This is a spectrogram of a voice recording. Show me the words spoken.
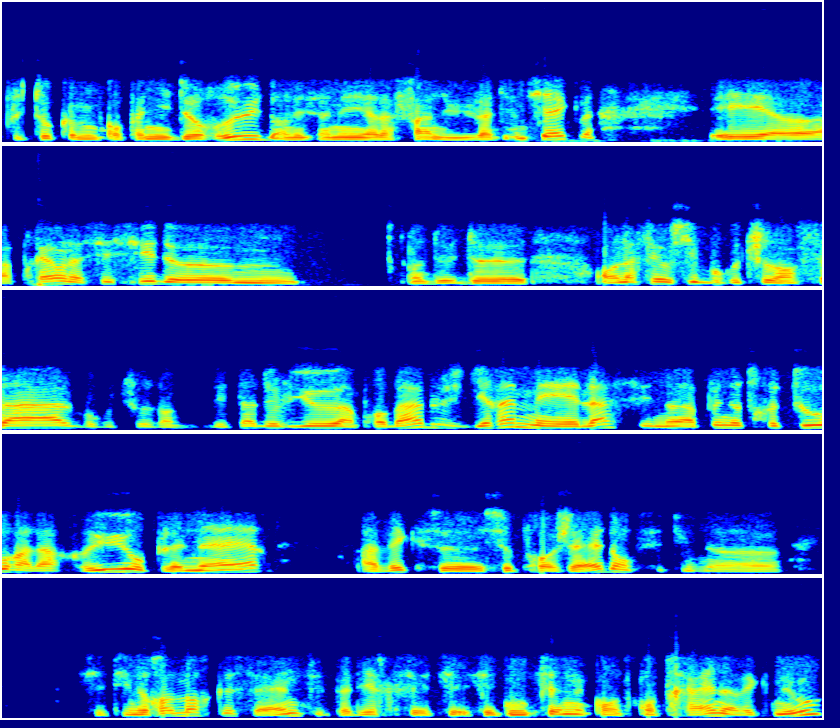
plutôt comme une compagnie de rue dans les années à la fin du XXe siècle. Et euh, après, on a cessé de de, de, on a fait aussi beaucoup de choses en salle, beaucoup de choses dans des tas de lieux improbables, je dirais, mais là c'est un peu notre retour à la rue, au plein air, avec ce, ce projet. Donc c'est une euh, c'est une remorque scène, c'est-à-dire que c'est une scène qu'on traîne avec nous.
